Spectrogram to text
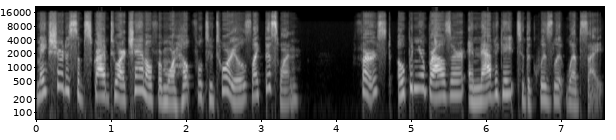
make sure to subscribe to our channel for more helpful tutorials like this one. First, open your browser and navigate to the Quizlet website.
